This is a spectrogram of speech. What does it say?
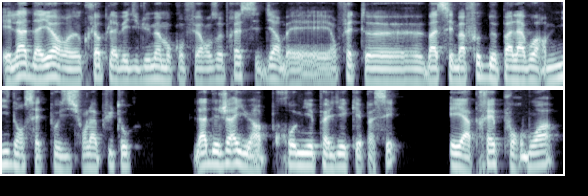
Et là, d'ailleurs, euh, Klopp l'avait dit lui-même en conférence de presse, c'est de dire, ben, en fait, euh, bah, c'est ma faute de ne pas l'avoir mis dans cette position-là plus tôt. Là, déjà, il y a eu un premier palier qui est passé. Et après, pour moi,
